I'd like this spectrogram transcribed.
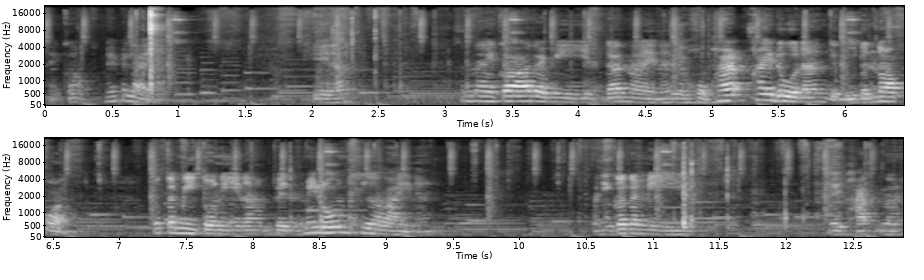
แต่ก็ไม่เป็นไร เคนะข้างในก็จะมีด้านในนะเดี๋ยวผมให้ดูนะ เดี๋ยวดูด้านนอกก่อน ก็จะมีตัวนี้นะเป็นไม่รู้มันคืออะไรนะ อันนี้ก็จะมีใบพัดนะ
